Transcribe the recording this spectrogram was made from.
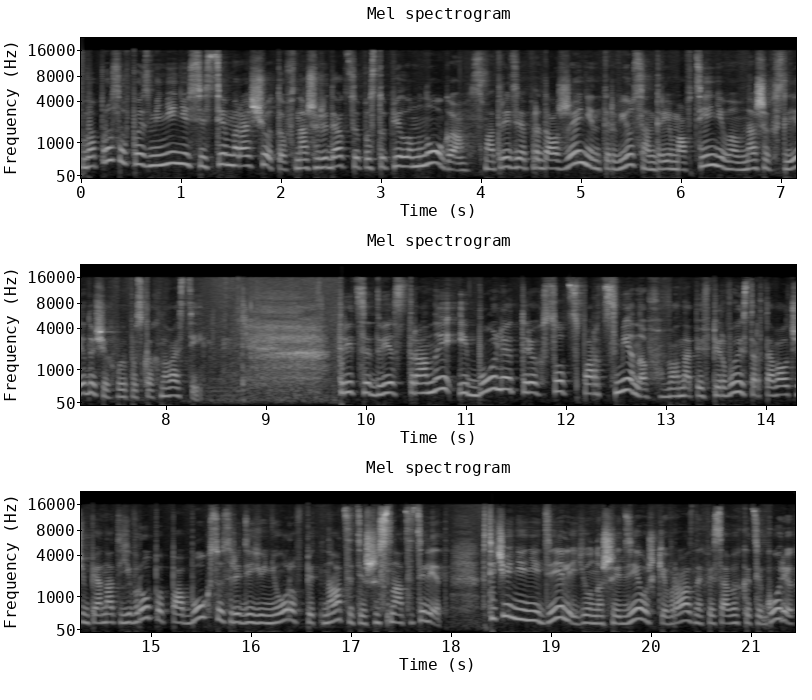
Вопросов по изменению системы расчетов в нашу редакцию поступило много. Смотрите продолжение интервью с Андреем Автеньевым в наших следующих выпусках новостей. 32 страны и более 300 спортсменов. В Анапе впервые стартовал чемпионат Европы по боксу среди юниоров 15 и 16 лет. В течение недели юноши и девушки в разных весовых категориях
